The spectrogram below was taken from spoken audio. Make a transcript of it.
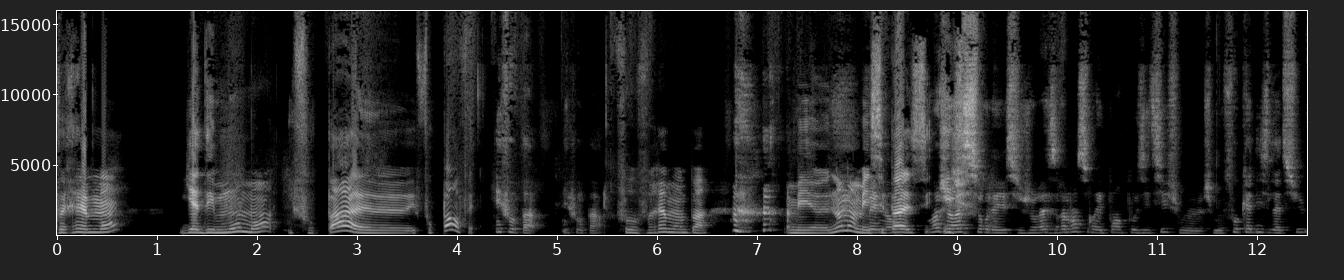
vraiment il y a des moments il faut pas euh, il faut pas en fait Il faut pas, il faut pas. faut vraiment pas mais euh, non non mais, Mais c'est pas Moi, je reste sur les, je reste vraiment sur les points positifs. Je me, je me focalise là-dessus.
